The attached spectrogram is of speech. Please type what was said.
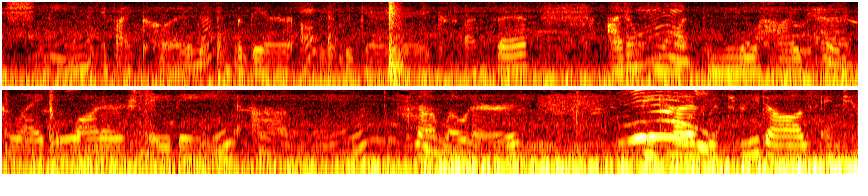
machine if I could, but they're obviously very, very expensive. I don't want the new high-tech like water-saving um, front loaders because with three dogs and two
